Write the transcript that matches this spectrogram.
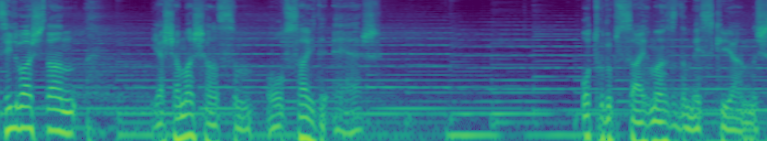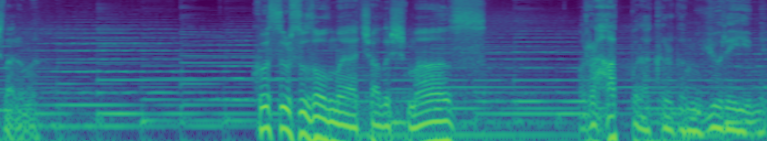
Sil baştan yaşama şansım olsaydı eğer Oturup saymazdım eski yanlışlarımı. Kusursuz olmaya çalışmaz Rahat bırakırdım yüreğimi.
